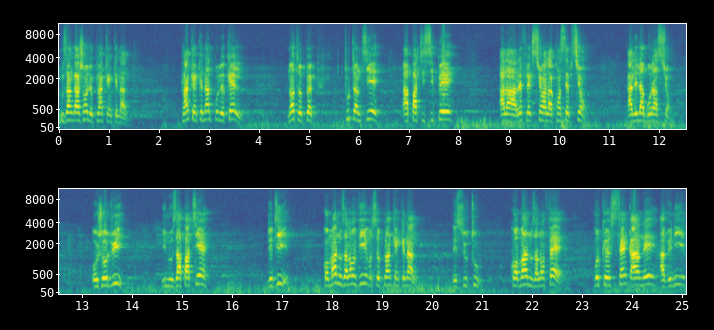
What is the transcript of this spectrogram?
nous engageons le plan quinquennal. Plan quinquennal pour lequel notre peuple tout entier a participé à la réflexion, à la conception, à l'élaboration. Aujourd'hui, il nous appartient de dire comment nous allons vivre ce plan quinquennal et surtout comment nous allons faire pour que cinq années à venir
